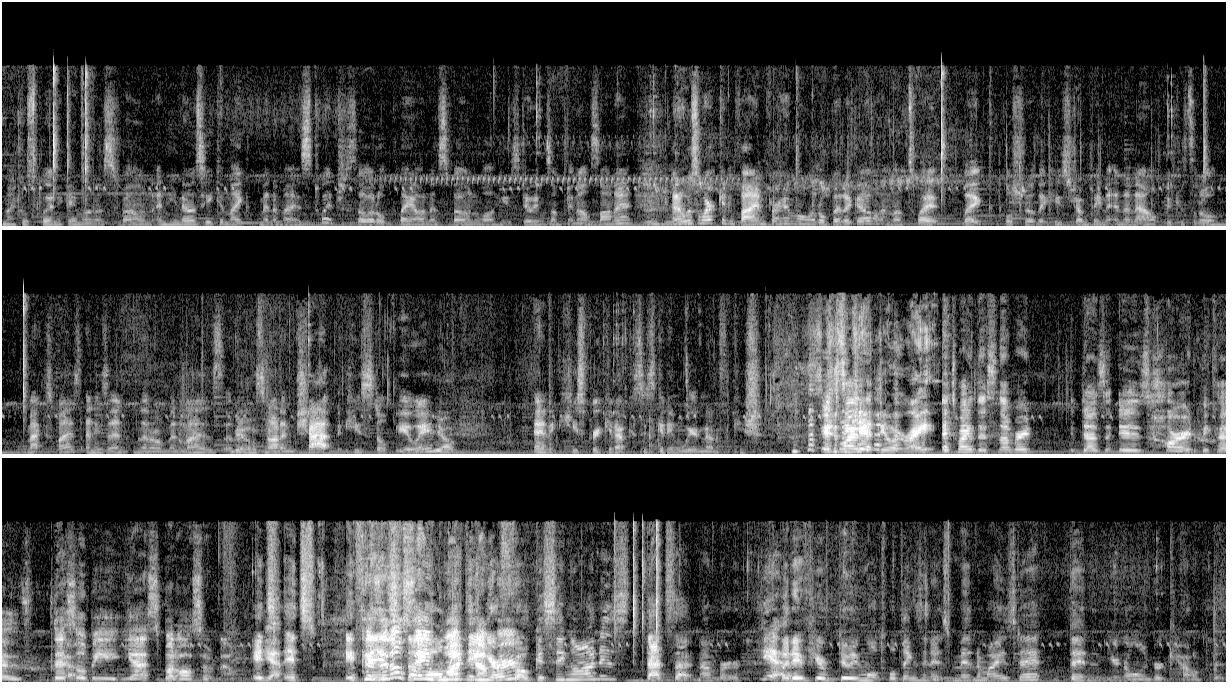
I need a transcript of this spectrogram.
Michael's playing a game on his phone, and he knows he can like minimize Twitch, so it'll play on his phone while he's doing something else on it. Mm-hmm. And it was working fine for him a little bit ago, and that's why it like will show that he's jumping in and out because it'll maximize and he's in, and then it'll minimize, and then he's not in chat, but he's still viewing. Yep. And he's freaking out because he's getting weird notifications. It's Because he can't do it right. it's why this number does is hard because this Yeah. will be yes but also no. It's Yeah. it's if 'Cause it's it'll the say only one thing number. you're focusing on is that's that number. Yeah. But if you're doing multiple things and it's minimized it, then you're no longer counted.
